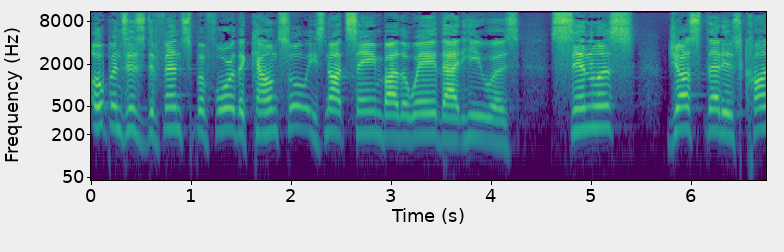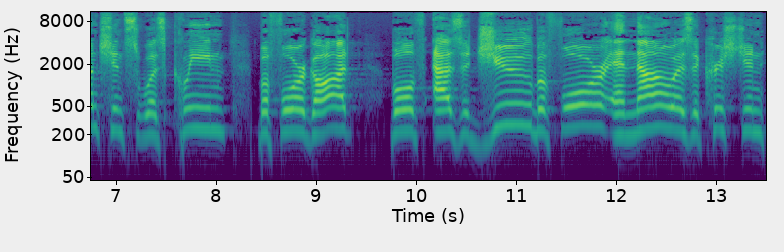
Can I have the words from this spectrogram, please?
opens his defense before the council. He's not saying, by the way, that he was sinless, just that his conscience was clean before God, both as a Jew before and now as a Christian.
